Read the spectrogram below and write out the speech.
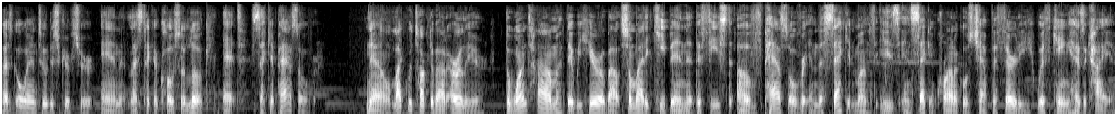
let's go into the scripture and let's take a closer look at second Passover. Now, like we talked about earlier, the one time that we hear about somebody keeping the feast of Passover in the second month is in Second Chronicles chapter 30 with King Hezekiah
